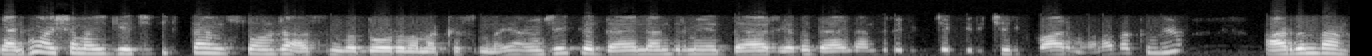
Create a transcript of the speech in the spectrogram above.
Yani bu aşamayı geçtikten sonra aslında doğrulama kısmına yani öncelikle değerlendirmeye değer ya da değerlendirebilecek bir içerik var mı ona bakılıyor. Ardından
